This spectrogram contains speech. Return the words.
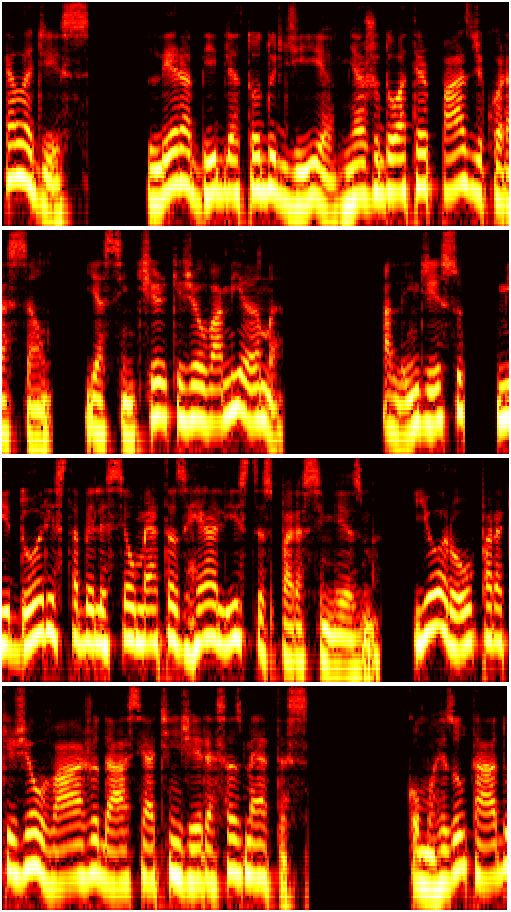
Ela diz: Ler a Bíblia todo dia me ajudou a ter paz de coração e a sentir que Jeová me ama. Além disso, Midori estabeleceu metas realistas para si mesma e orou para que Jeová ajudasse a atingir essas metas. Como resultado,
